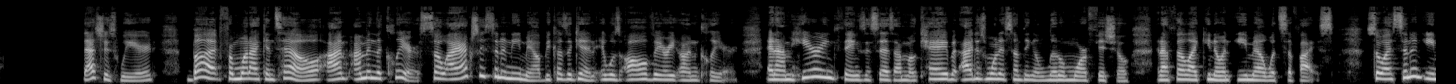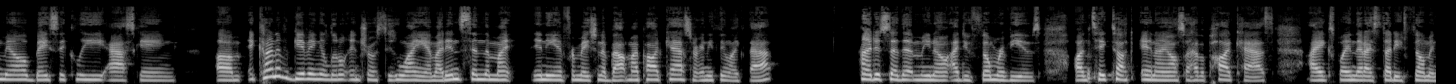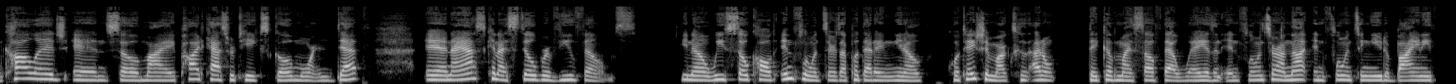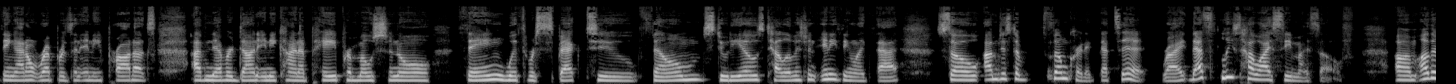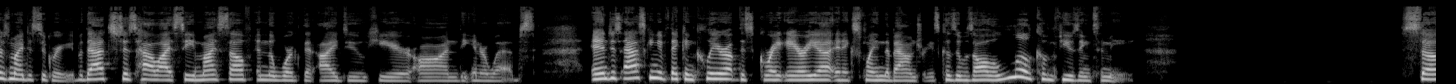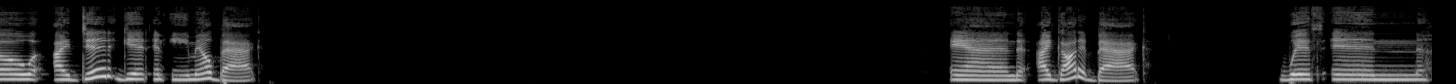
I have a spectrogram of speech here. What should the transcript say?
That's just weird. But from what I can tell, I'm, I'm in the clear. So I actually sent an email because again, it was all very unclear and I'm hearing things that says I'm okay, but I just wanted something a little more official. And I felt like, you know, an email would suffice. So I sent an email basically asking, um, it kind of giving a little intro to who I am. I didn't send them my, any information about my podcast or anything like that. I just said that, you know, I do film reviews on TikTok and I also have a podcast. I explained that I studied film in college. And so my podcast critiques go more in depth. And I asked, can I still review films? You know, we so-called influencers, I put that in, you know, quotation marks because I don't think of myself that way as an influencer. I'm not influencing you to buy anything. I don't represent any products. I've never done any kind of paid promotional thing with respect to film, studios, television, anything like that. So I'm just a film critic. That's it, right? That's at least how I see myself. Um, others might disagree, but that's just how I see myself and the work that I do here on the interwebs. And just asking if they can clear up this gray area and explain the boundaries because it was all a little confusing to me. So I did get an email back. And I got it back within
